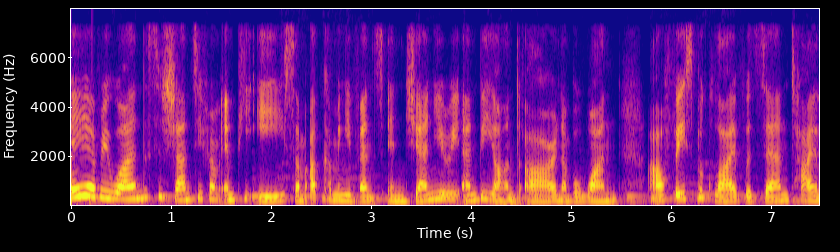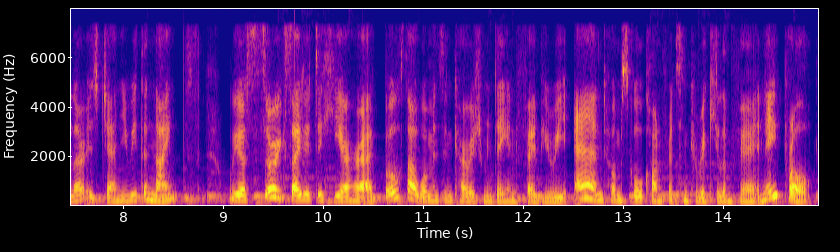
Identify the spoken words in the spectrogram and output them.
Hey everyone, this is Shanti from MPE. Some upcoming events in January and beyond are number one, our Facebook Live with Zan Tyler is January the 9th. We are so excited to hear her at both our Women's Encouragement Day in February and Homeschool Conference and Curriculum Fair in April.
